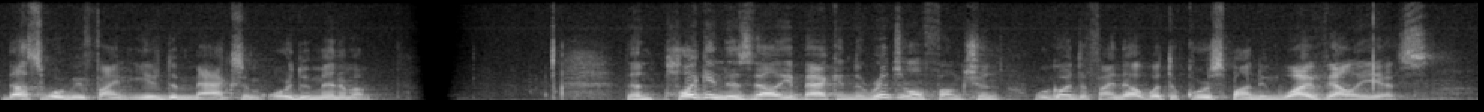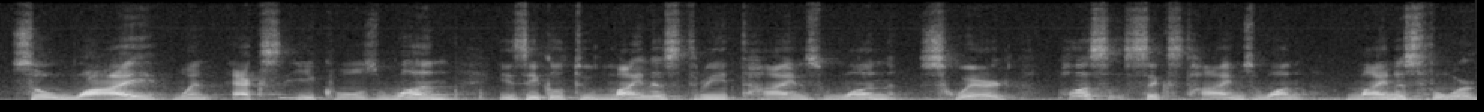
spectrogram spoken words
That's where we find either the maximum or the minimum. Then plugging this value back in the original function, we're going to find out what the corresponding y value is. So y, when x equals 1, is equal to minus 3 times 1 squared plus 6 times 1 minus 4.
